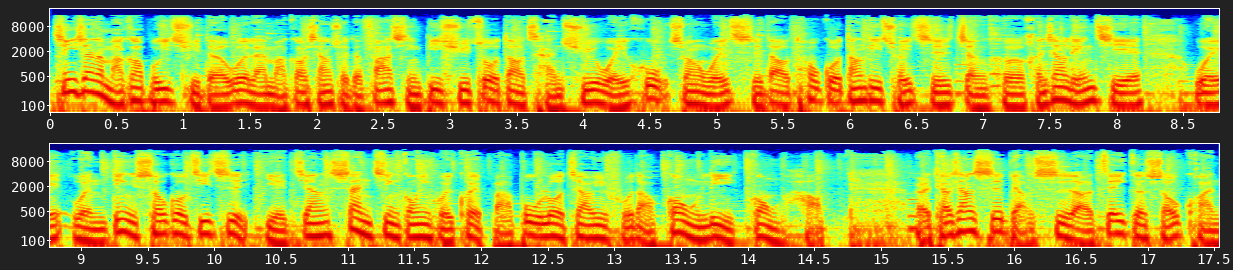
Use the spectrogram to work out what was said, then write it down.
清香的马告不易取得，未来马告香水的发行必须做到产区维护，希望维持到透过当地垂直整合、横向连结为稳定收购机制，也将善尽公益回馈，把部落教育辅导共利共好。而调香师表示啊，这个首款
